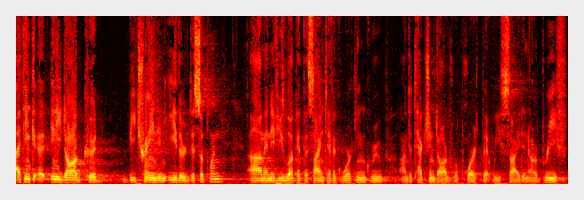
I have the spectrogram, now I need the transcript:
I think uh, any dog could be trained in either discipline. Um, and if you look at the scientific working group on detection dog report that we cite in our brief,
